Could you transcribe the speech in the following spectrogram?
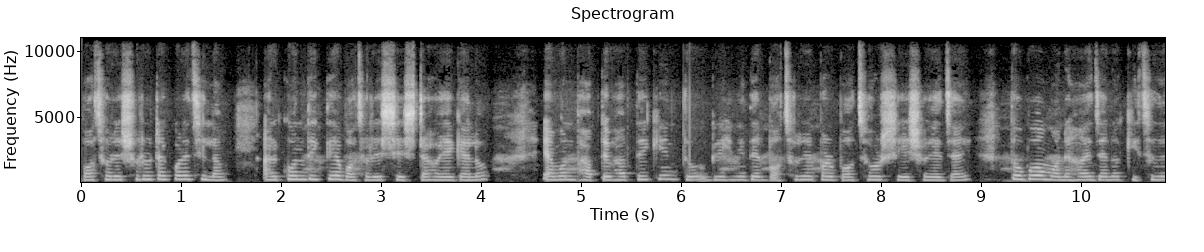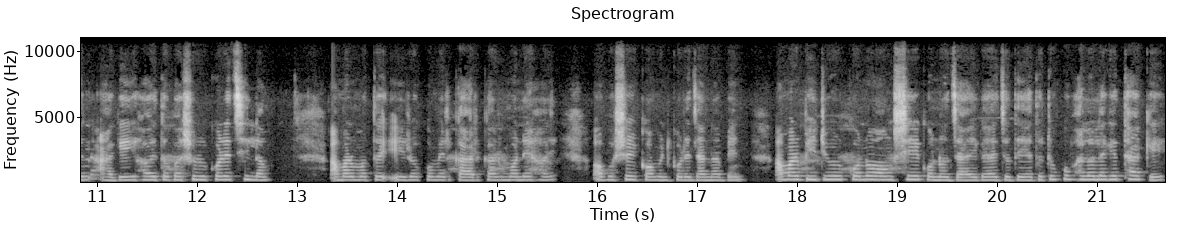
বছরের শুরুটা করেছিলাম আর কোন দিক দিয়ে বছরের শেষটা হয়ে গেল। এমন ভাবতে ভাবতেই কিন্তু গৃহিণীদের বছরের পর বছর শেষ হয়ে যায়। তবুও মনে হয় যেন কিছুদিন আগেই হয়তো বা শুরু করেছিলাম। আমার মতো এই রকমের কার কার মনে হয়, অবশ্যই কমেন্ট করে জানাবেন। আমার ভিডিওর কোনো অংশে, কোনো জায়গায় যদি এতটুকু ভালো লেগে থাকে,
